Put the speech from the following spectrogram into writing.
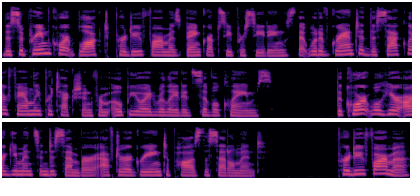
the Supreme Court blocked Purdue Pharma's bankruptcy proceedings that would have granted the Sackler family protection from opioid related civil claims. The court will hear arguments in December after agreeing to pause the settlement. Purdue Pharma,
